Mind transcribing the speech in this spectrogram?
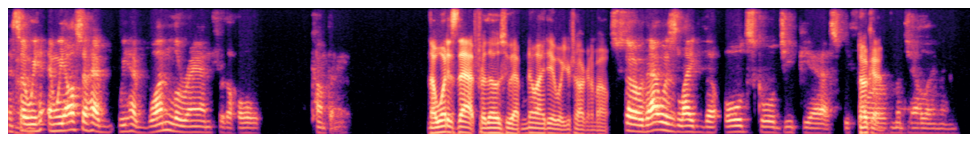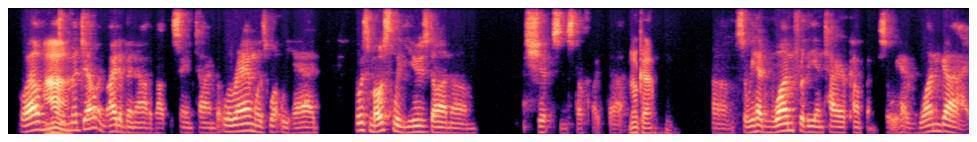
And so Uh-huh. we and we also had we had one Loran for the whole company. Now, what is that for those who have no idea what you're talking about? So that was like the old school GPS before Okay. Magellan and well, Ah. Magellan might have been out about the same time, but Loran was what we had. It was mostly used on um, ships and stuff like that. Okay. Um, so we had one for the entire company. So we had one guy.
